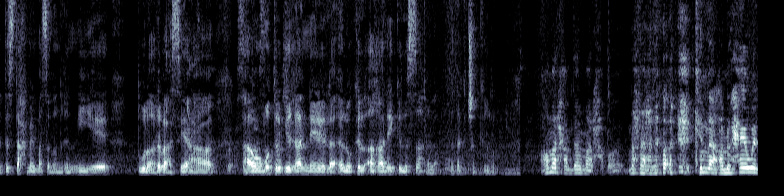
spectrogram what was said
تستحمل مثلا غنية طولها ربع ساعة 16 أو مطرب يغني له كل أغانيه كل السهرة. لا بدك تشكل له عمر حمدان مرحبا. نحن هلا كنا عم نحاول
